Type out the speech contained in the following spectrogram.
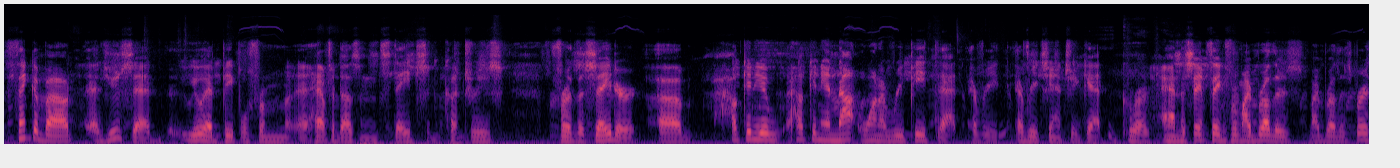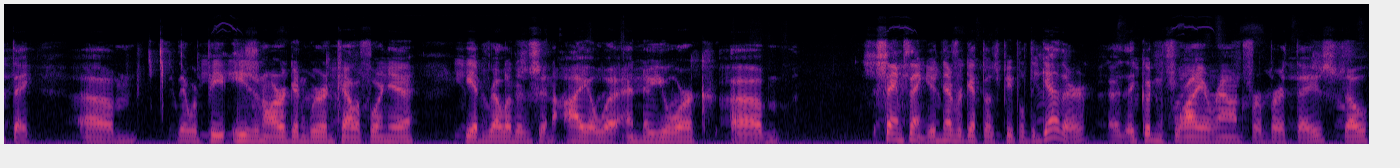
think about, as you said, you had people from half a dozen states and countries for the Seder. Um, how can you how can you not want to repeat that every every chance you get? Correct. And the same thing for my brother's my brother's birthday. Um, there were pe- he's in Oregon, we're in California. He had relatives in Iowa and New York. Um, same thing. You'd never get those people together. Uh, they couldn't fly around for birthdays. So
